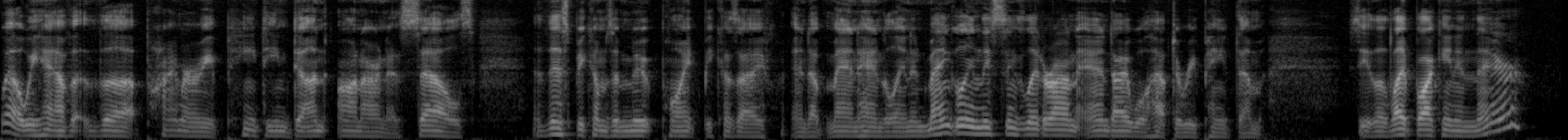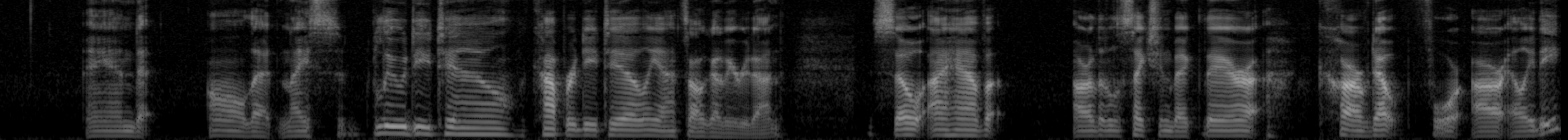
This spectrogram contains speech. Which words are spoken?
Well, we have the primary painting done on our nacelles. This becomes a moot point because I end up manhandling and mangling these things later on and I will have to repaint them. See the light blocking in there? And all that nice blue detail, copper detail. Yeah, it's all got to be redone. So I have our little section back there carved out for our LED.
